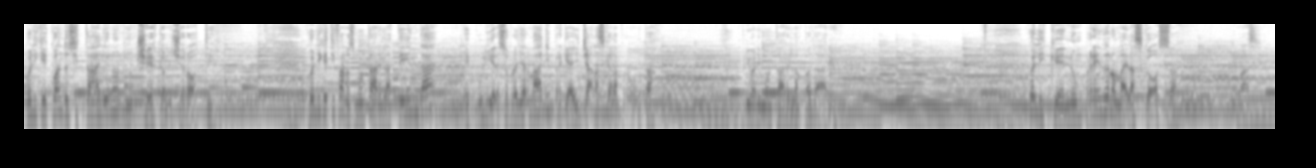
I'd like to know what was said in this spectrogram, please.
quelli che quando si tagliano non cercano i cerotti. Quelli che ti fanno smontare la tenda e pulire sopra gli armadi perché hai già la scala pronta prima di montare il lampadario. Quelli che non prendono mai la scossa. Quasi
